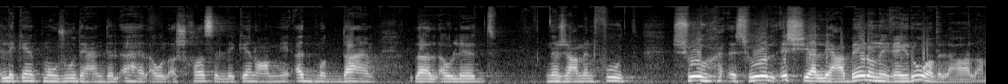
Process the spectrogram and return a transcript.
اللي كانت موجودة عند الأهل أو الأشخاص اللي كانوا عم يقدموا الدعم للأولاد؟ نرجع منفوت. شو شو الأشياء اللي عبالهم يغيروها بالعالم؟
